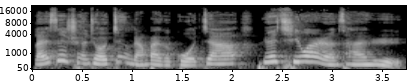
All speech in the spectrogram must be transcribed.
来自全球近两百个国家，约七万人参与。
